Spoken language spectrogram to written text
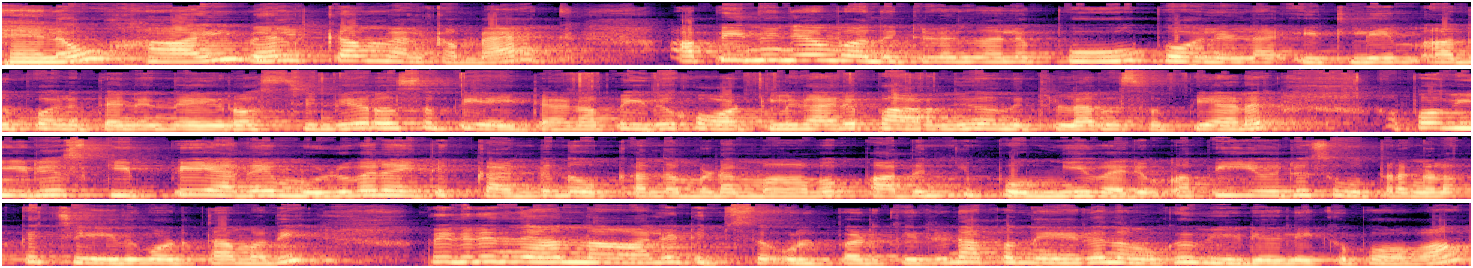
Hello hi welcome welcome back അപ്പോൾ ഇന്ന് ഞാൻ വന്നിട്ടുള്ളത് നല്ല പൂ പോലുള്ള ഇഡ്ഡലിയും അതുപോലെ തന്നെ നെയ്റോസ്റ്റിന്റെ റെസിപ്പി ആയിട്ടാണ്. അപ്പോൾ ഇത് ഹോട്ടലുകാർ പറഞ്ഞു തന്നിട്ടുള്ള റെസിപ്പിയാണ് അപ്പോൾ വീഡിയോ സ്കിപ്പ് ചെയ്യാതെ മുഴുവനായിട്ട് കണ്ടു നോക്കാൻ നമ്മുടെ മാവ് പതഞ്ഞ് പൊങ്ങി വരും. അപ്പോൾ ഈ ഒരു സൂത്രങ്ങളൊക്കെ ചെയ്ത് കൊടുത്താൽ മതി. അപ്പോൾ ഇതിൽ ഞാൻ നാല് ടിപ്സ് ഉൾപ്പെടുത്തിയിട്ടുണ്ട്. അപ്പോൾ നേരെ നമുക്ക് വീഡിയോയിലേക്ക് പോവാം.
